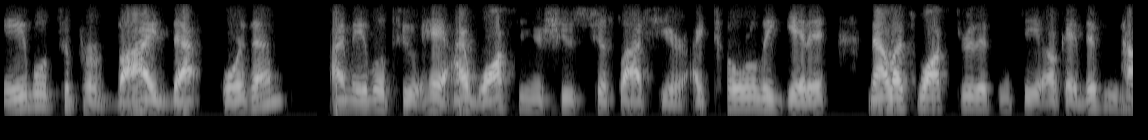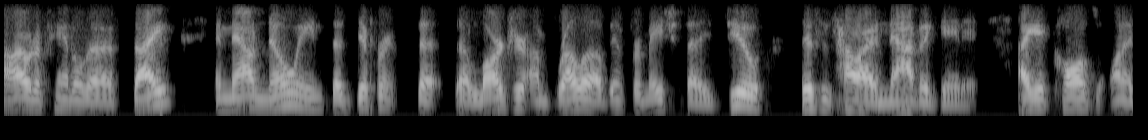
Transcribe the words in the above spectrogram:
able to provide that for them. I'm able to, hey, I walked in your shoes just last year. I totally get it. Now let's walk through this and see, okay, this is how I would have handled it at a site. And now knowing the different, the, the larger umbrella of information that I do, this is how I navigate it. I get calls on a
